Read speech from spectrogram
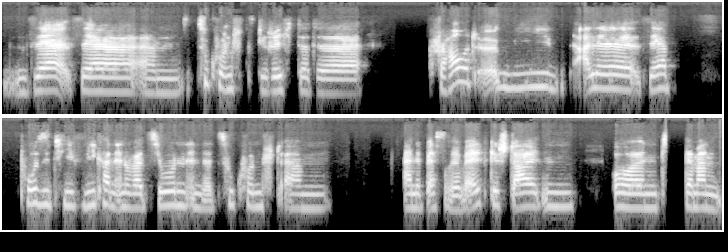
sehr, sehr ähm, zukunftsgerichtete Crowd irgendwie, alle sehr positiv, wie kann Innovation in der Zukunft ähm, eine bessere Welt gestalten. Und wenn man,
